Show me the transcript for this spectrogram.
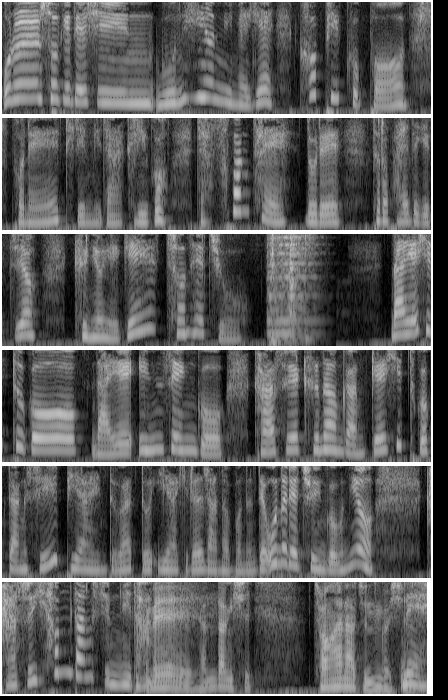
오늘 소개되신 문희은님에게 커피 쿠폰 보내드립니다. 그리고 자, 소방차의 노래 들어봐야 되겠지요? 그녀에게 전해줘. 나의 히트곡, 나의 인생곡, 가수의 근황과 함께 히트곡 당시 비하인드와 또 이야기를 나눠보는데 오늘의 주인공은요, 가수 현당 씨입니다. 네, 현당 씨. 정하나 준 것이. 네.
